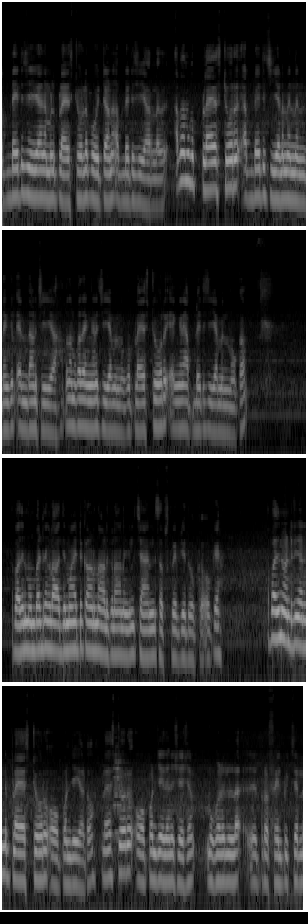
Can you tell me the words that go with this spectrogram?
അപ്ഡേറ്റ് ചെയ്യാൻ നമ്മൾ പ്ലേ സ്റ്റോറിൽ പോയിട്ടാണ് അപ്ഡേറ്റ് ചെയ്യാറുള്ളത്. അപ്പോൾ നമുക്ക് പ്ലേ സ്റ്റോർ അപ്ഡേറ്റ് ചെയ്യണമെന്നുണ്ടെങ്കിൽ എന്താണ് ചെയ്യുക? അപ്പോൾ നമുക്കത് എങ്ങനെ ചെയ്യാമെന്ന് നോക്കാം. പ്ലേ സ്റ്റോർ എങ്ങനെ അപ്ഡേറ്റ് ചെയ്യാമെന്ന് നോക്കാം. അപ്പോൾ അതിന് മുമ്പായിട്ട് നിങ്ങൾ ആദ്യമായിട്ട് കാണുന്ന ആളുകളാണെങ്കിൽ ചാനൽ സബ്സ്ക്രൈബ് ചെയ്ത് വെക്കുക ഓക്കെ അപ്പോൾ അതിന് വേണ്ടിയിട്ട് ഞാൻ പ്ലേ സ്റ്റോർ ഓപ്പൺ ചെയ്യാം കേട്ടോ പ്ലേ സ്റ്റോർ ഓപ്പൺ ചെയ്തതിന് ശേഷം മുകളിലുള്ള പ്രൊഫൈൽ പിക്ചറിൽ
